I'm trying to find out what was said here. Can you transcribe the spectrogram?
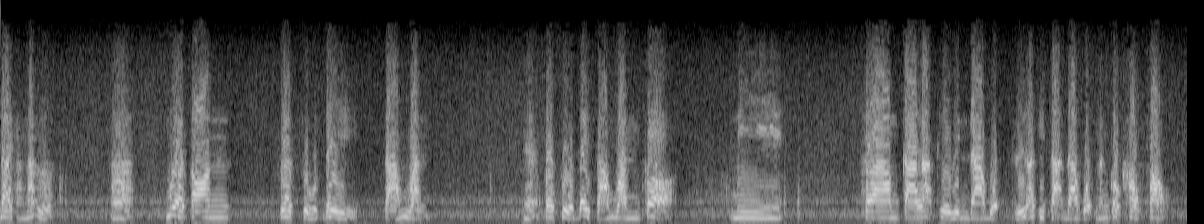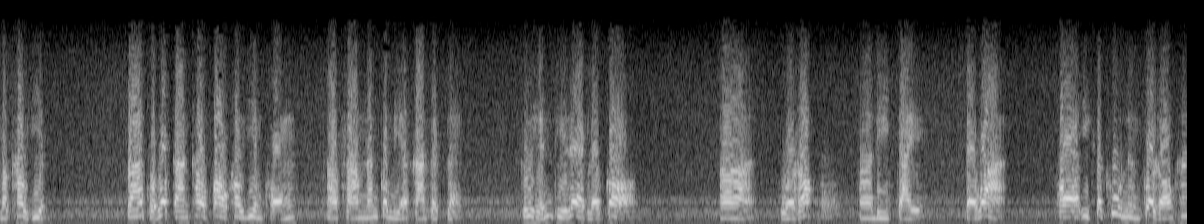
ได้ทั้งนั้นเลยเมื่อตอนประสูติได้สามวัน เนี่ยประสูติได้สามวันก็มีพรามกาละเทวินดาบท หรืออธิตะดาบทนั้นก็เข้าเฝ้ามาเข้าเยี่ยม ปรากฏว่าการเข้าเฝ้าเข้าเยี่ยมของอพรามนั้นก็มีอาการแปลกๆคือเห็นทีแรกแล้วก็หัวเราะดีใจ แต่ว่าพออีกสักครู่หนึ่งก็ร้องไห้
